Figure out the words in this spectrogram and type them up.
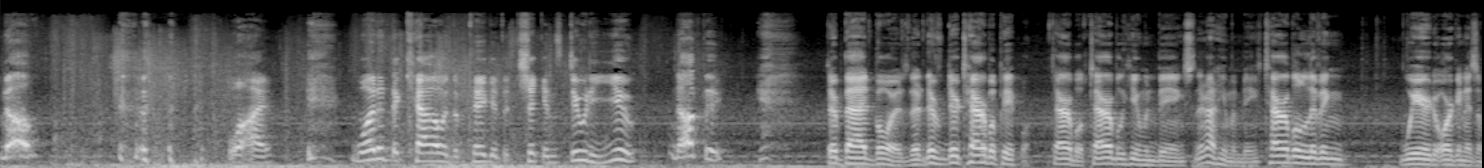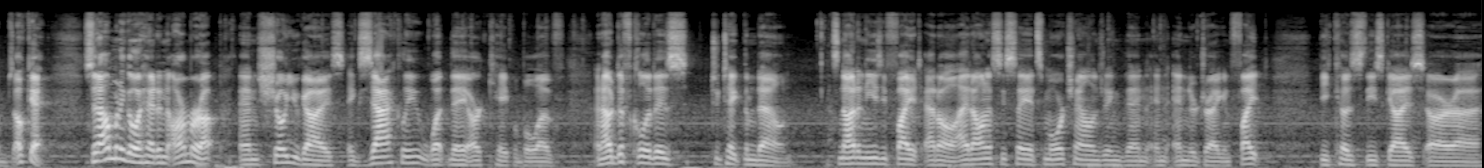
No! Why? What did the cow and the pig and the chickens do to you? Nothing. They're bad boys. They're, they're, they're terrible people. Terrible, terrible human beings. They're not human beings. Terrible living weird organisms. Okay, so now I'm going to go ahead and armor up and show you guys exactly what they are capable of and how difficult it is to take them down. It's not an easy fight at all. I'd honestly say it's more challenging than an Ender Dragon fight because these guys are uh,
